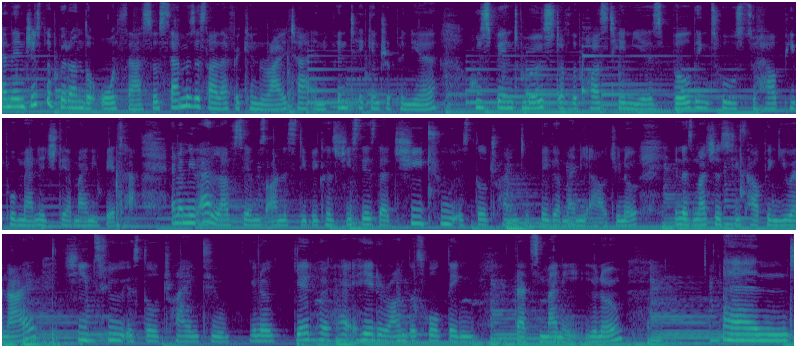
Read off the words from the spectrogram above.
And then just a bit on the author. So, Sam is a South African writer and fintech entrepreneur who spent most of the past 10 years building tools to help people manage their money better. And I mean, I love Sam's honesty because she says that she too is still trying to figure money out, you know, in as much as she's helping you and I, she too is still trying to, you know, get her head around this whole thing that's money, you know. And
